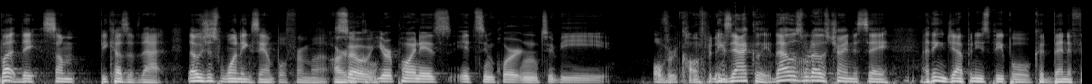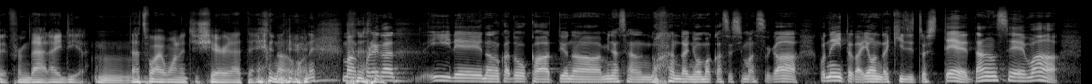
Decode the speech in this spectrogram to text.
But they some because of that. That was just one example from an article. So your point is it's important to be overconfident. Exactly. That was what I was trying to say. I think Japanese people could benefit from that idea. That's why I wanted to share it at the end. なるほど there. ね。まあこれがいい例なのかどうかっていうのは皆さんの判断にお任せしますが、このネイトが読んだ記事として男性は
